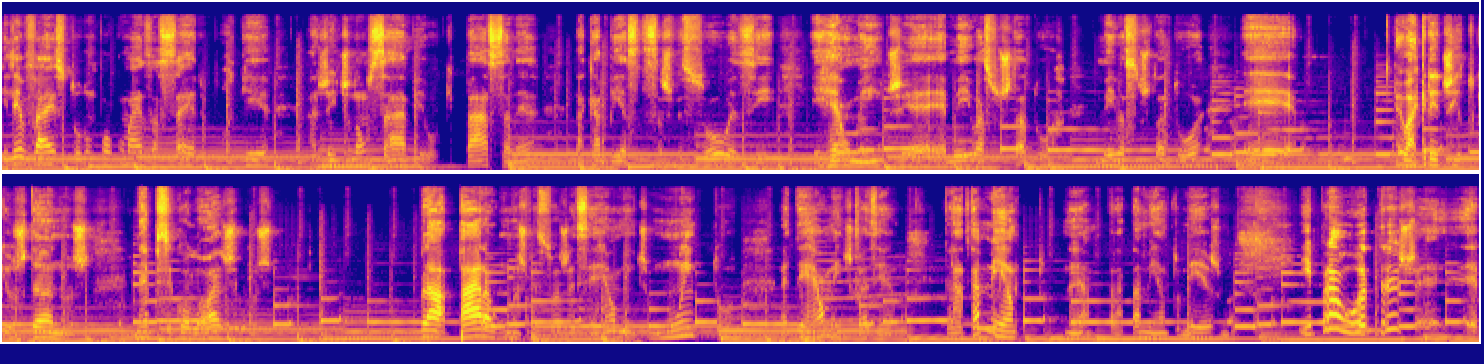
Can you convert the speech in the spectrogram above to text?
e levar isso tudo um pouco mais a sério, porque a gente não sabe o que passa, né, na cabeça dessas pessoas e, e realmente é, é, meio assustador, meio assustador. É, eu acredito que os danos né, psicológicos pra, para algumas pessoas vai ser realmente muito, vai ter realmente que fazer tratamento, né? Tratamento mesmo. E para outras é, é,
